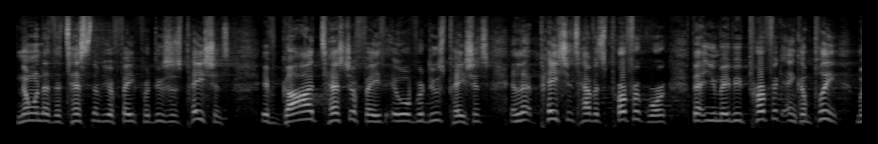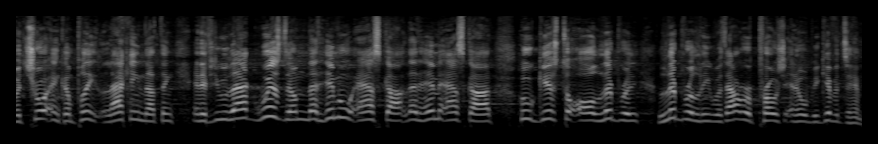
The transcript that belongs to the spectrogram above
knowing that the testing of your faith produces patience. If God tests your faith, it will produce patience, and let patience have its perfect work, that you may be perfect and complete, mature and complete, lacking nothing. And if you lack wisdom, let him who ask God, let him ask God, who gives to all liberally, liberally without reproach, and it will be given to him.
